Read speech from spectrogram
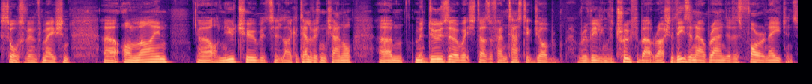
source of information uh, online. Uh, on YouTube, it's like a television channel. Um, Meduza, which does a fantastic job revealing the truth about Russia. These are now branded as foreign agents.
